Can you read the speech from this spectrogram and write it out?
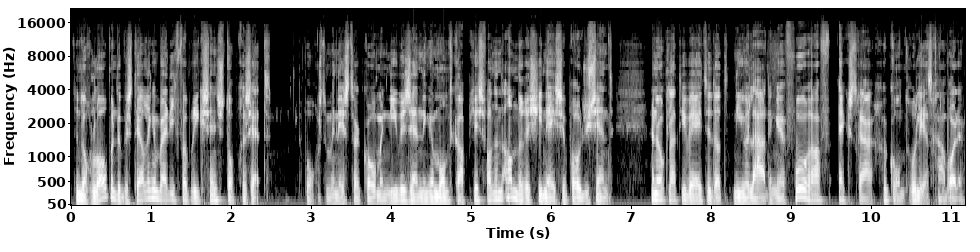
De nog lopende bestellingen bij die fabriek zijn stopgezet. Volgens de minister komen nieuwe zendingen mondkapjes... van een andere Chinese producent. En ook laat hij weten dat nieuwe ladingen vooraf extra gecontroleerd gaan worden.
